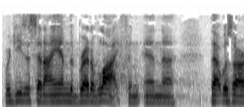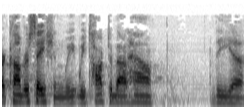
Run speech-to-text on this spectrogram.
where Jesus said, "I am the bread of life," and and uh, that was our conversation. We we talked about how the uh,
